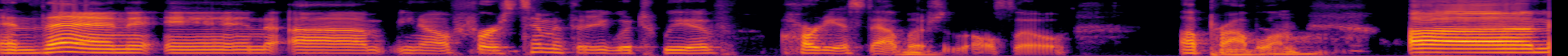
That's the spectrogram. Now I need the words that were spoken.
and then in um, you know First Timothy, which we have already established is also a problem. Um,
